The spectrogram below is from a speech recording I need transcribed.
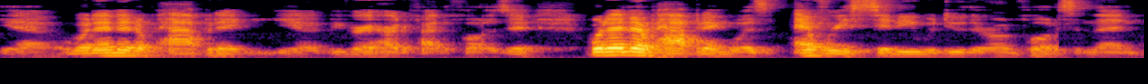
you know, what ended up happening, you know, it'd be very hard to find the photos. What ended up happening was every city would do their own photos, and then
